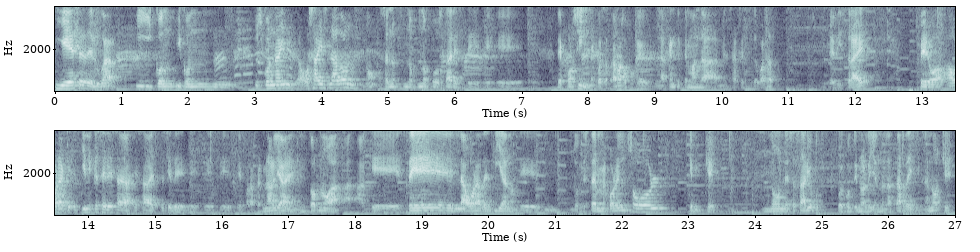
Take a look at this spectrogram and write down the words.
y ese del lugar, y con, y con, pues con o sea, aisladón, ¿no? O sea, no, no, no puedo estar este, eh, eh, de por sí me cuesta trabajo porque la gente te manda mensajes de WhatsApp y te distrae. Pero ahora que tiene que ser esa, esa especie de, de, de, parafernalia en, torno a, a, que esté la hora del día donde, donde esté mejor el sol, que, que no necesario porque puede continuar leyendo en la tarde y en la noche.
